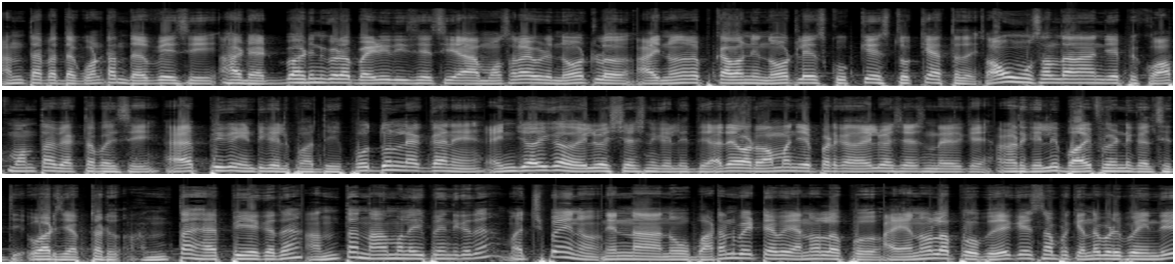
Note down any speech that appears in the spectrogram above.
అంత పెద్ద గుంటను దవ్వేసి ఆ డెడ్ బాడీని కూడా బయటికి తీసేసి ఆ ముసలావిడి నోట్లో ఆ నూనె కవర్ని నోట్లో వేసి కుక్కేసి తొక్కేస్తుంది సావు ముసల్దానా అని చెప్పి కోపం అంతా వ్యక్తపరిచి హ్యాపీగా ఇంటికి వెళ్ళిపోద్ది పొద్దున్న లెగ్గానే ఎంజాయ్గా రైల్వే స్టేషన్కి వెళ్ళిద్ది. అదే వాడు అమ్మని చెప్పాడు కదా రైల్వే స్టేషన్ దగ్గరికి. అక్కడికి వెళ్ళి బాయ్ ఫ్రెండ్ కలిసిద్ది. వాడు చెప్తాడు అంతా హ్యాపీయే కదా? అంతా నార్మల్ అయిపోయింది కదా? మర్చిపోయాను. నిన్న నువ్వు బటన్ పెట్టావు ఎన్వలప్ ఆ ఎన్వలప్ బ్రేక్ వేసినప్పుడు కింద పడిపోయింది.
